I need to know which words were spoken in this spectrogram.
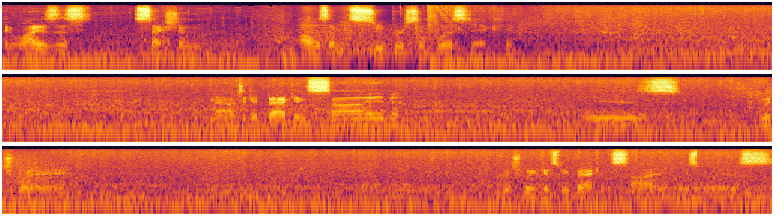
Like, why is this section all of a sudden super simplistic? now, to get back inside is which way? Which way gets me back inside this place?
